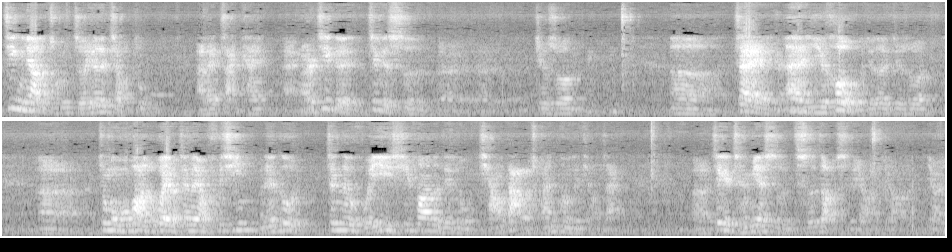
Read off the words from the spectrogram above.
尽量从哲学的角度啊来展开，哎，而这个这个是呃呃，就是说。呃，在以后，我觉得就是说，呃，中国文化如果要真的要复兴，能够真正回应西方的这种强大的传统的挑战，呃，这个层面是迟早是要要要有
